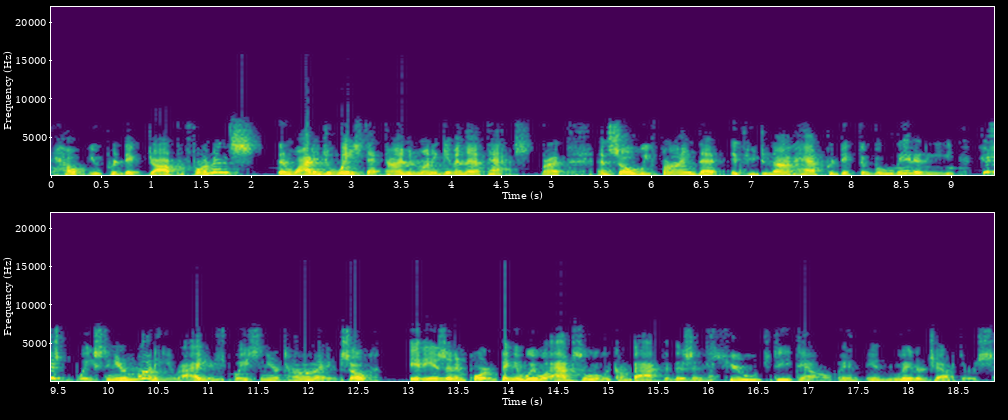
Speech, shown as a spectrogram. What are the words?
help you predict job performance, then why did you waste that time and money giving that test, right? And so we find that if you do not have predictive validity, you're just wasting your money, right? You're just wasting your time. So it is an important thing, and we will absolutely come back to this in huge detail in, in later chapters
